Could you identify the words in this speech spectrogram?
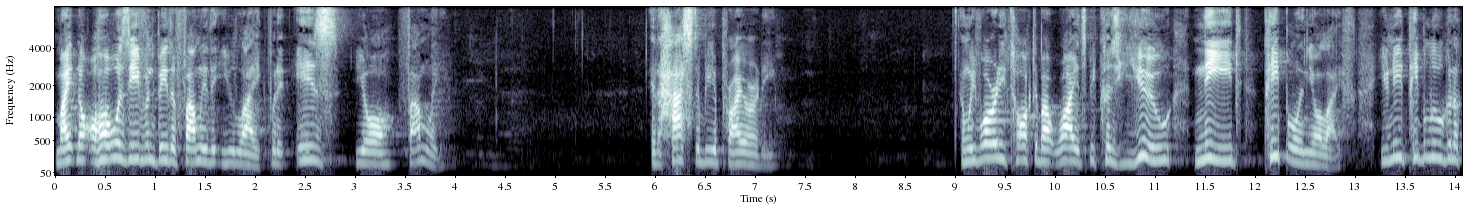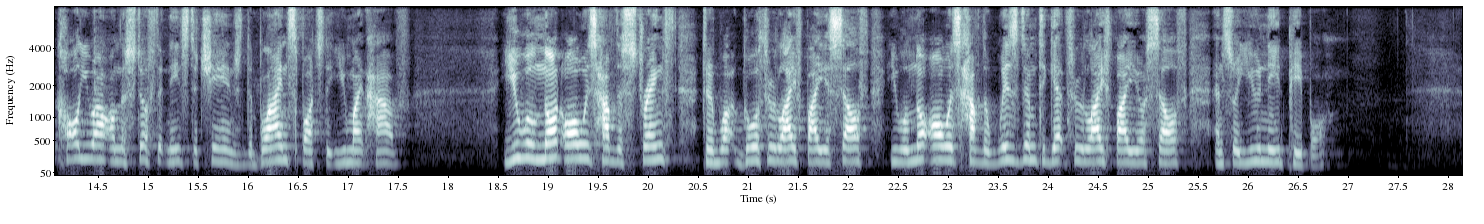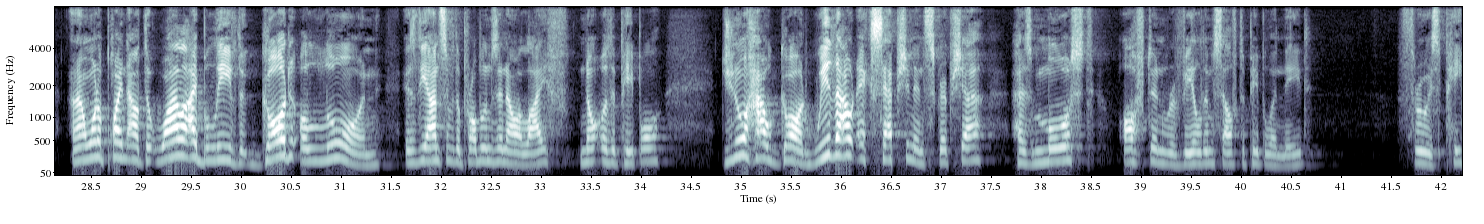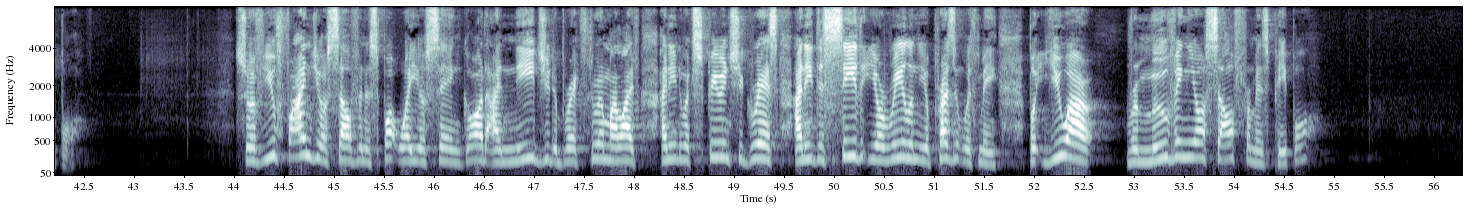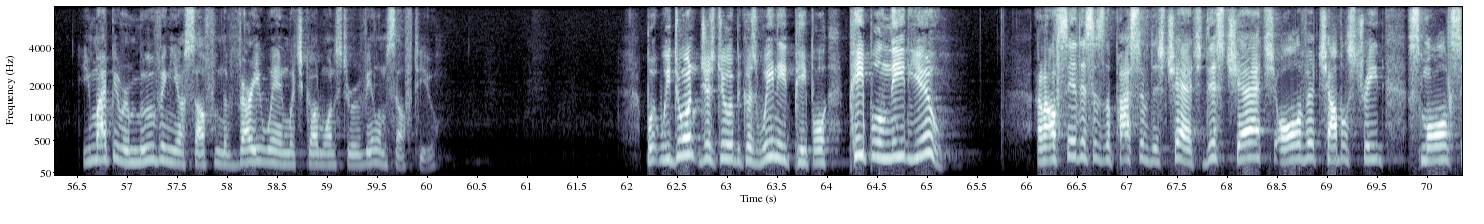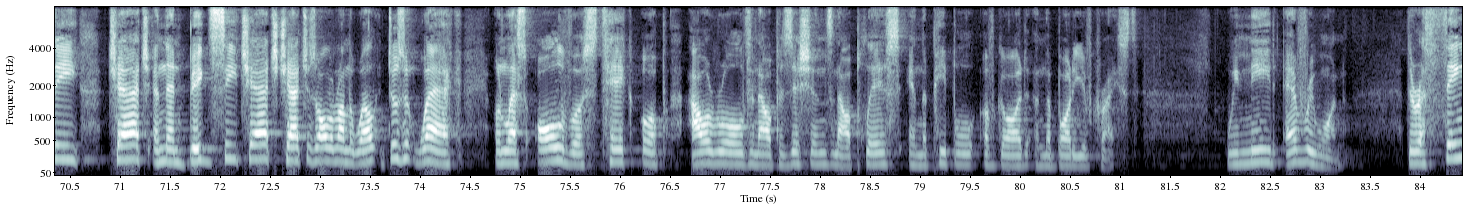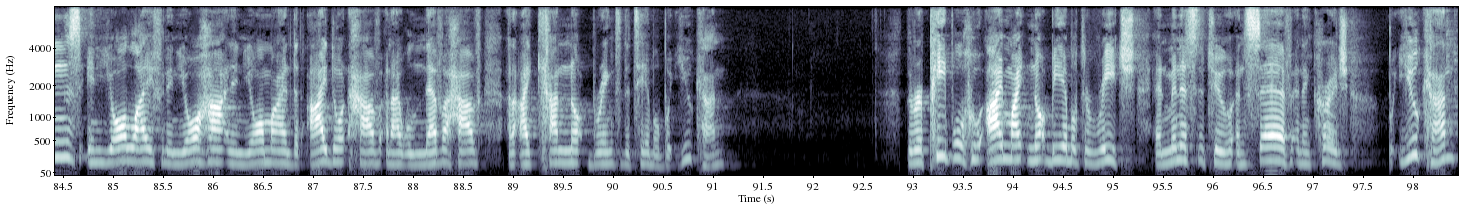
Might not always even be the family that you like, but it is your family. It has to be a priority. And we've already talked about why. It's because you need people in your life. You need people who are going to call you out on the stuff that needs to change, the blind spots that you might have. You will not always have the strength to go through life by yourself. You will not always have the wisdom to get through life by yourself. And so you need people. And I want to point out that while I believe that God alone is the answer to the problems in our life, not other people, do you know how God, without exception in Scripture, has most often revealed himself to people in need? Through his people. So if you find yourself in a spot where you're saying, God, I need you to break through in my life, I need to experience your grace, I need to see that you're real and you're present with me, but you are removing yourself from his people, you might be removing yourself from the very way in which God wants to reveal himself to you. But we don't just do it because we need people, people need you. And I'll say this as the pastor of this church. This church, all of it, Chapel Street, small c church, and then big C church, churches all around the world, it doesn't work unless all of us take up our roles and our positions and our place in the people of God and the body of Christ. We need everyone. There are things in your life and in your heart and in your mind that I don't have and I will never have and I cannot bring to the table, but you can. There are people who I might not be able to reach and minister to and serve and encourage, but you can.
